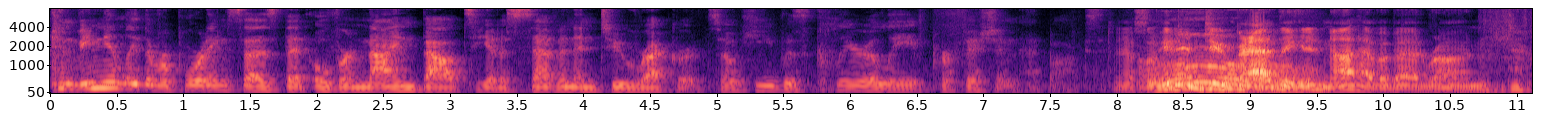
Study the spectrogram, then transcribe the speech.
Conveniently, the reporting says that over nine bouts, he had a seven and two record. So he was clearly proficient at boxing. Yeah, so he didn't do badly. He did oh. not have a bad run.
